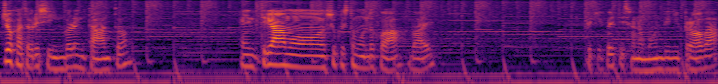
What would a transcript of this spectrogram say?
Giocatore singolo intanto. Entriamo su questo mondo qua vai. Perché questi sono mondi di prova.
